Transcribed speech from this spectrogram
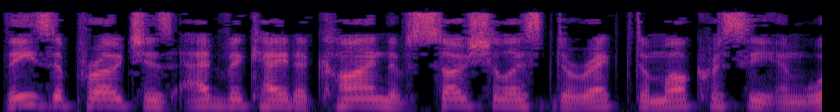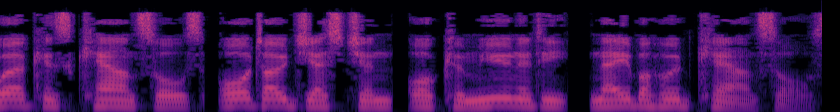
These approaches advocate a kind of socialist direct democracy and workers' councils autogestion or community, neighborhood councils.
